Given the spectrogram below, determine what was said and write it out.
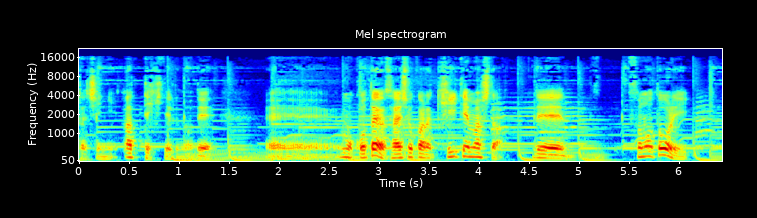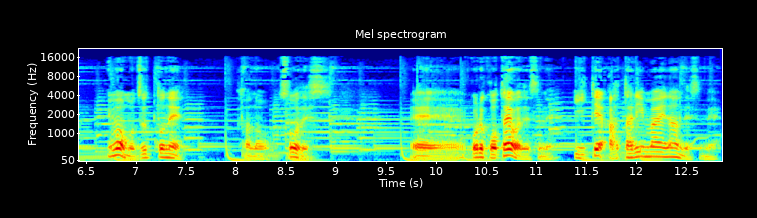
たちに会ってきてるので、えーもう答えを最初から聞いてました。で、その通り、今もずっとね、あの、そうです。えーこれ答えはですね、いて当たり前なんですね。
